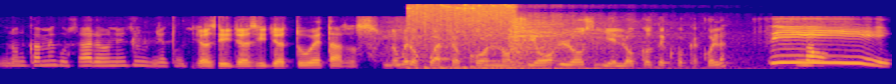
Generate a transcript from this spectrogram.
nunca me gustaron esos muñecos. Yo sí, yo sí, yo tuve tazos. Número 4. ¿Conoció los hielocos de Coca-Cola? Sí,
